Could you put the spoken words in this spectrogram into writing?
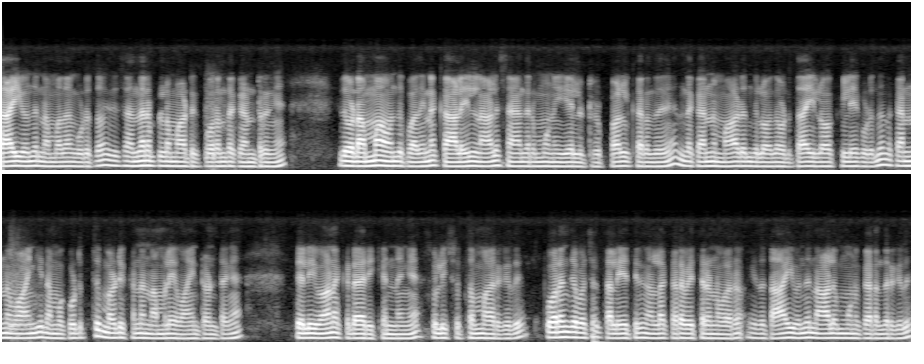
தாய் வந்து நம்ம தான் கொடுத்தோம். இது சந்தனப்பிள்ளை மாட்டுக்கு பிறந்த கன்றுங்க. இதோட அம்மா வந்து பார்த்திங்கன்னா காலையில் நாலு சாயந்தரம் மூணு ஏழு லிட்டர் பால் கறந்தது இந்த கன்று மாடுந்தில் அதோட தாய் லோக்கல்லே கொடுத்து அந்த கன்று வாங்கி நம்ம கொடுத்து மறுபடியும் கண்ணை நம்மளே வாங்கிட்டு வந்துட்டோங்க. தெளிவான கிடாரி கண்ணுங்க. சொல்லி சுத்தமாக இருக்குது. குறைஞ்சபட்சம் தலையத்திலும் நல்லா கறவை திறன் வரும். இது தாய் வந்து நாலு மூணு கறந்துருக்குது.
